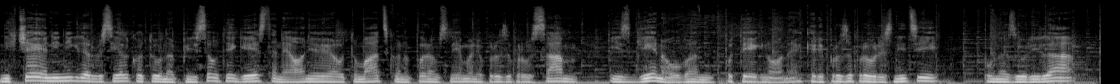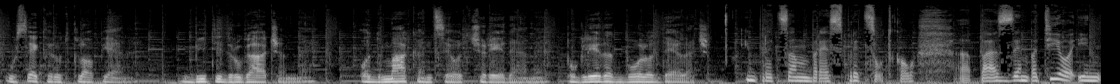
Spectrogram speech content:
Nihče je ni nikdar veselko tu napisal te geste, ne? on je avtomatsko na prvem snemanju pravzaprav sam iz genov ven potegnil, ne? ker je pravzaprav v resnici ponazorila vse, kar odklop je. Ne? Biti drugačen, odmakniti se od črede, ne? pogledati bolj oddelač. In predvsem brez predsotkov, eh, pa z empatijo in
